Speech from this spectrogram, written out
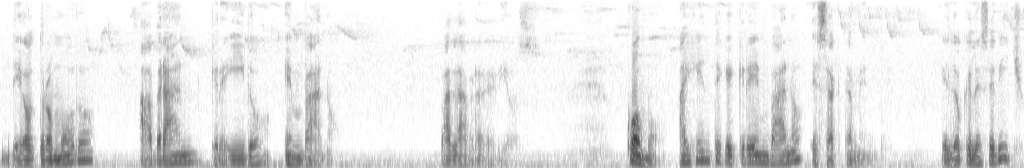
De otro modo, habrán creído en vano palabra de Dios. ¿Cómo? ¿Hay gente que cree en vano? Exactamente. Es lo que les he dicho.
